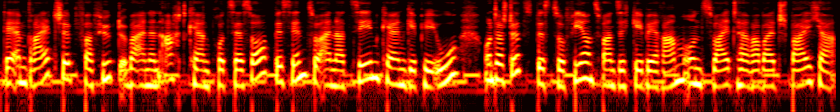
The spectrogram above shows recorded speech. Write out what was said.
Der M3-Chip verfügt über einen 8-Kern-Prozessor bis hin zu einer 10-Kern-GPU, unterstützt bis zu 24 GB RAM und 2 Terabyte Speicher.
